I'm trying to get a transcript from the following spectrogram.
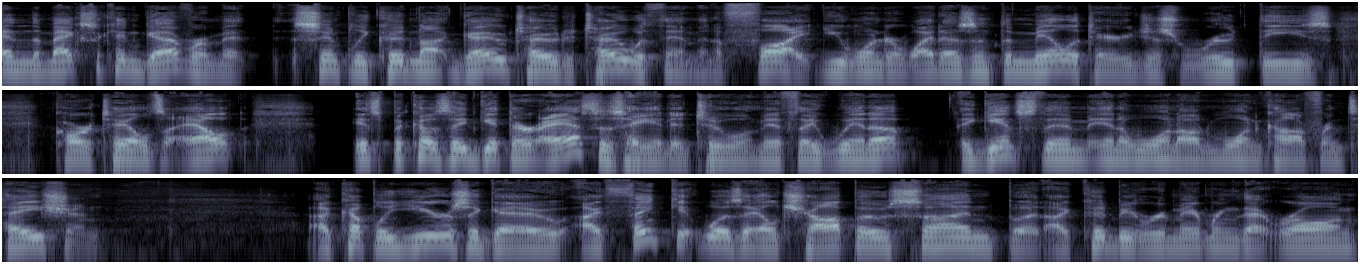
and the Mexican government simply could not go toe to toe with them in a fight. You wonder why doesn't the military just root these cartels out? It's because they'd get their asses handed to them if they went up against them in a one on one confrontation. A couple of years ago, I think it was El Chapo's son, but I could be remembering that wrong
